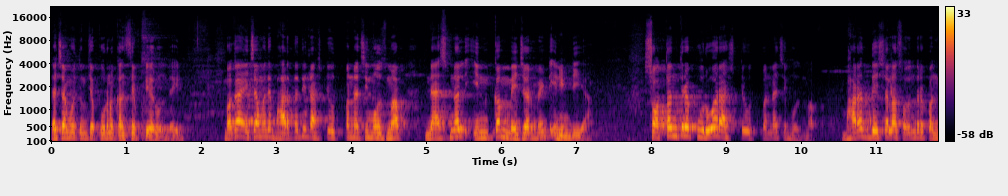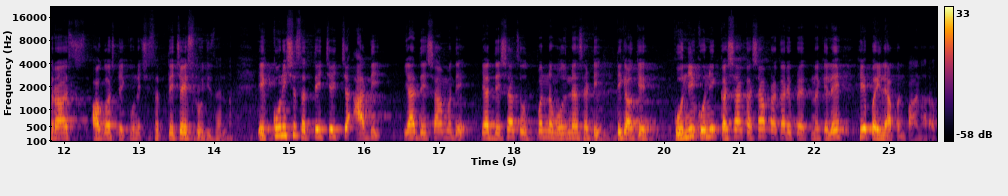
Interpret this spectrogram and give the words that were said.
त्याच्यामुळे तुमच्या पूर्ण कन्सेप्ट क्लिअर होऊन जाईल. बघा याच्यामध्ये भारतातील राष्ट्रीय उत्पन्नाची मोजमाप national income measurement in India. स्वातंत्र्यपूर्व राष्ट्रीय उत्पन्नाचे मोजमाप. भारत देशाला स्वातंत्र्य पंधरा ऑगस्ट एकोणीसशे सत्तेचाळीस रोजी झाला. एकोणीसशे सत्तेचाळीसच्या आधी या देशामध्ये या देशाचं उत्पन्न मोजण्यासाठी ठीक आहे ओके कोणी कोणी कशा कशा प्रकारे प्रयत्न केले हे पहिले आपण पाहणार आहोत.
